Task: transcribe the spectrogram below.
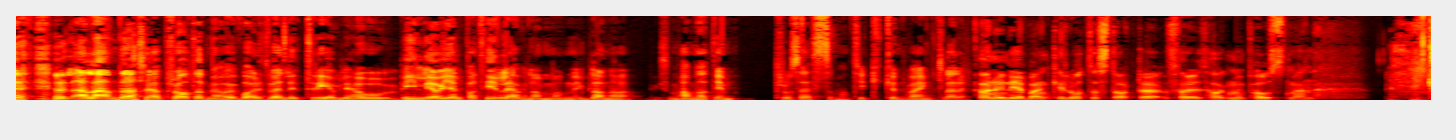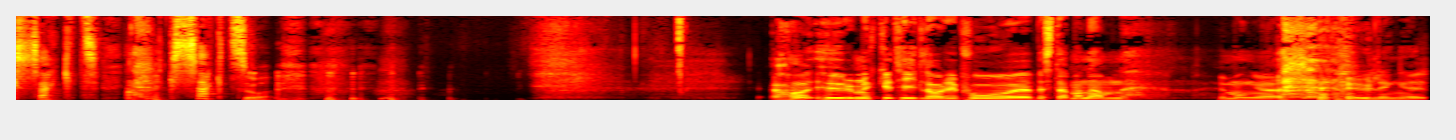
men alla andra som jag pratat med har ju varit väldigt trevliga och villiga att hjälpa till, även om man ibland har liksom hamnat i en process som man tycker kunde vara enklare. Hör ni det banker, låt oss starta företag med Postman. Exakt, exakt så. Jaha, hur mycket tid la du på att bestämma namn? Hur många, hur länge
